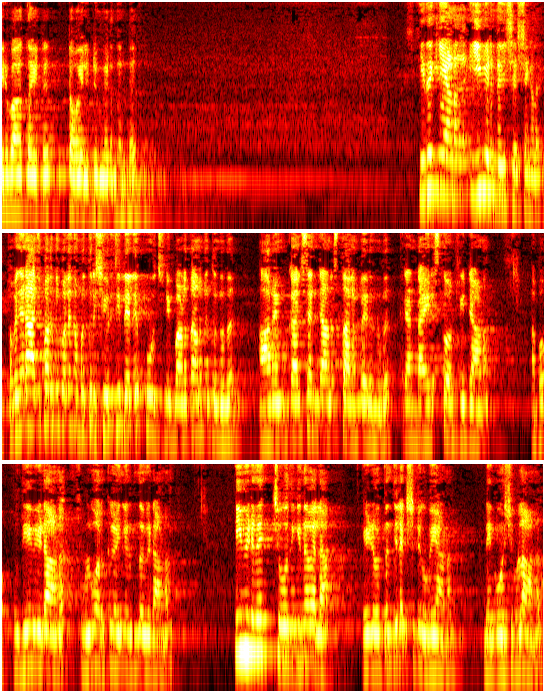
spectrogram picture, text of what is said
ഇരുഭാഗത്തായിട്ട് ടോയ്ലറ്റും വരുന്നുണ്ട്. ഇതൊക്കെയാണ് ഈ വരുന്ന വിശേഷങ്ങൾ. അപ്പൊ ഞാൻ ആദ്യം പറഞ്ഞ പോലെ നമ്മൾ തൃശ്ശൂർ ജില്ലയിലെ പൂച്ചുനിപ്പാടത്താണ് നിൽക്കുന്നത്. ആറേ മുക്കാൽ സെന്റ് ആണ് സ്ഥലം വരുന്നത്. രണ്ടായിരം സ്ക്വയർ ഫീറ്റ് ആണ്. അപ്പോൾ പുതിയ വീടാണ്. ഫുൾ വർക്ക് കഴിഞ്ഞിരുന്ന വീടാണ്. ഈ വീടിനെ ചോദിക്കുന്ന വില എഴുപത്തഞ്ച് ലക്ഷം രൂപയാണ്. നെഗോഷ്യബിൾ ആണ്.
